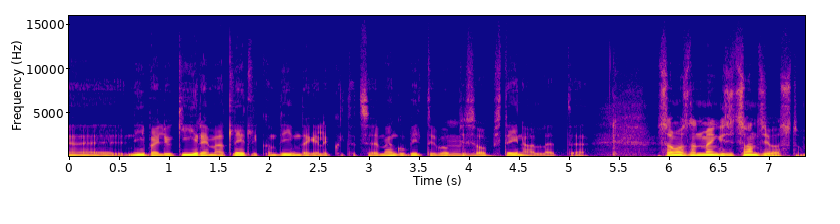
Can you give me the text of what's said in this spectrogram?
nii palju kiirem ja atleetlikum tiim tegelikult, et see mängupilt võib hoopis mm -hmm., hoopis teine olla, et samas nad mängisid Sansi vastu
